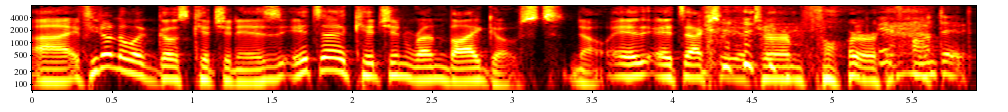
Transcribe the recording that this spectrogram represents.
Uh, if you don't know what Ghost Kitchen is, it's a kitchen run by ghosts. No, it, it's actually a term for It's haunted.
